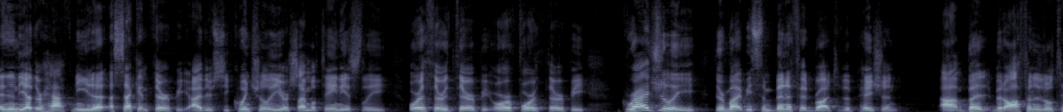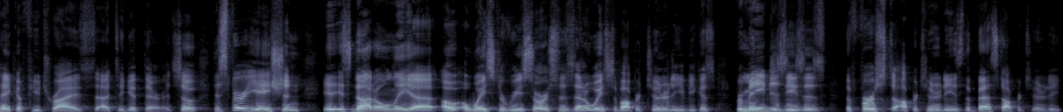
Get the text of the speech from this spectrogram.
And then the other half need a, a second therapy, either sequentially or simultaneously, or a third therapy or a fourth therapy. Gradually, there might be some benefit brought to the patient, uh, but, but often it'll take a few tries uh, to get there. And so this variation is not only a, a, waste of resources and a waste of opportunity, because for many diseases, the first opportunity is the best opportunity,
